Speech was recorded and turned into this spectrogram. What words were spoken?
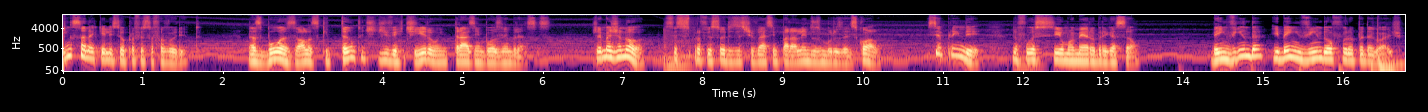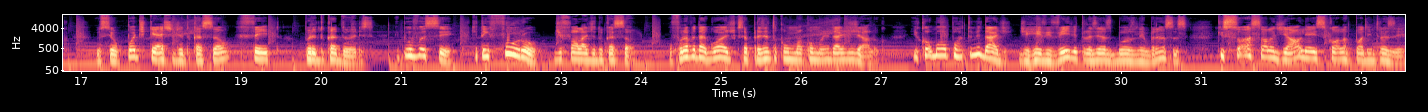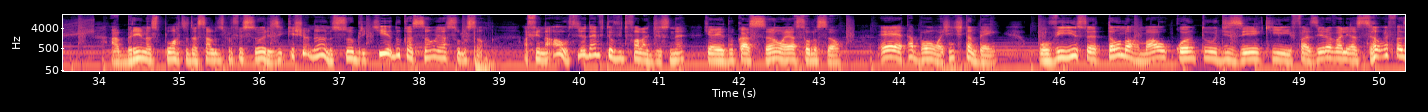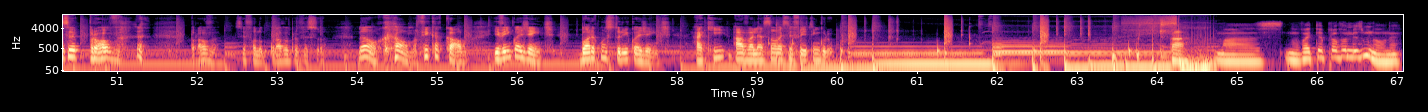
Pensa naquele seu professor favorito. Nas boas aulas que tanto te divertiram e trazem boas lembranças. Já imaginou se esses professores estivessem para além dos muros da escola? E se aprender não fosse uma mera obrigação? Bem-vinda e bem-vindo ao Furo Pedagógico, o seu podcast de educação feito por educadores e por você que tem furo de falar de educação. O Furo Pedagógico se apresenta como uma comunidade de diálogo e como uma oportunidade de reviver e trazer as boas lembranças que só a sala de aula e a escola podem trazer. Abrindo as portas da sala dos professores e questionando sobre que educação é a solução. Afinal, você já deve ter ouvido falar disso, né? Que a educação é a solução. É, tá bom, a gente também. Ouvir isso é tão normal quanto dizer que fazer avaliação é fazer prova. prova? Você falou prova, professor? Não, calma, fica calmo e vem com a gente. Bora construir com a gente. Aqui a avaliação vai ser feita em grupo. Tá, mas não vai ter prova mesmo não, né?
